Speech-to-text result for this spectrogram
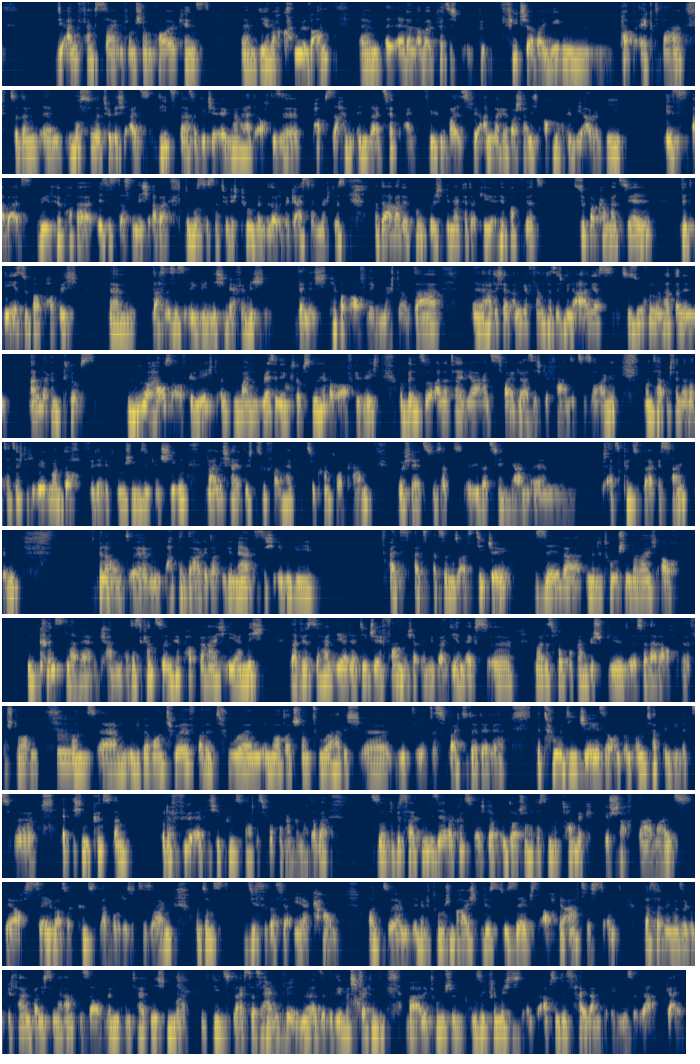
die Anfangszeiten von Sean Paul kennst, ähm, die ja noch cool waren, ähm, er dann aber plötzlich Feature bei jedem Pop-Act war, so dann ähm, musst du natürlich als Dienstleister-DJ irgendwann halt auch diese Pop-Sachen in dein Set einfügen, weil es für andere wahrscheinlich auch noch irgendwie R&B ist, aber als Real Hip-Hopper ist es das nicht. Aber du musst es natürlich tun, wenn du Leute begeistern möchtest. Und da war der Punkt, wo ich gemerkt hatte, okay, Hip-Hop wird super kommerziell, wird eh super poppig. Ähm, das ist es irgendwie nicht mehr für mich, wenn ich Hip-Hop auflegen möchte. Und da äh, hatte ich dann angefangen, tatsächlich mir ein Alias zu suchen und habe dann in anderen Clubs nur Haus aufgelegt und in meinen Resident Clubs nur Hip-Hop aufgelegt und bin so anderthalb Jahre zweigleisig gefahren sozusagen und habe mich dann aber tatsächlich irgendwann doch für die elektronische Musik entschieden, weil ich halt durch Zufall halt auch zu Contour kam, wo ich ja jetzt schon seit über zehn Jahren ähm, als Künstler gesigned bin. Genau, und ähm, habe dann da gemerkt, dass ich irgendwie als, als, als, so als DJ selber im elektronischen Bereich auch ein Künstler werden kann. Und das kannst du im Hip-Hop-Bereich eher nicht da wirst du halt eher der DJ von. Ich habe irgendwie bei DMX äh, mal das Vorprogramm gespielt, ist ja leider auch äh, verstorben. Mhm. Und ähm, irgendwie bei 112 bei der Tour, in Norddeutschland Tour, habe ich äh, mit, das war ich so der, der, der, der Tour-DJ so und und und habe irgendwie mit äh, etlichen Künstlern oder für etliche Künstler hat das Vorprogramm gemacht. Aber so, du bist halt nie selber Künstler. Ich glaube, in Deutschland hat das nur Tomic geschafft damals, der auch selber so Künstler wurde sozusagen. Und sonst siehst du das ja eher kaum. Und ähm, im elektronischen Bereich wirst du selbst auch der Artist. Und das hat mir immer sehr gut gefallen, weil ich so eine Rampensau bin und halt nicht nur Dienstleister sein will. Ne? Also dementsprechend war elektronische Musik für mich absolutes Heiland. Irgendwie so, ja, geil.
